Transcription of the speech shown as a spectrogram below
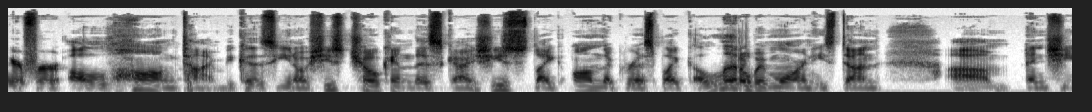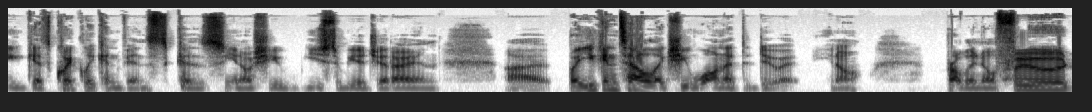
here for a long time because you know she's choking this guy. She's like on the grasp, like a little bit more, and he's done. Um, and she gets quickly convinced because you know she used to be a Jedi, and uh, but you can tell like she wanted to do it. You know, probably no food,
